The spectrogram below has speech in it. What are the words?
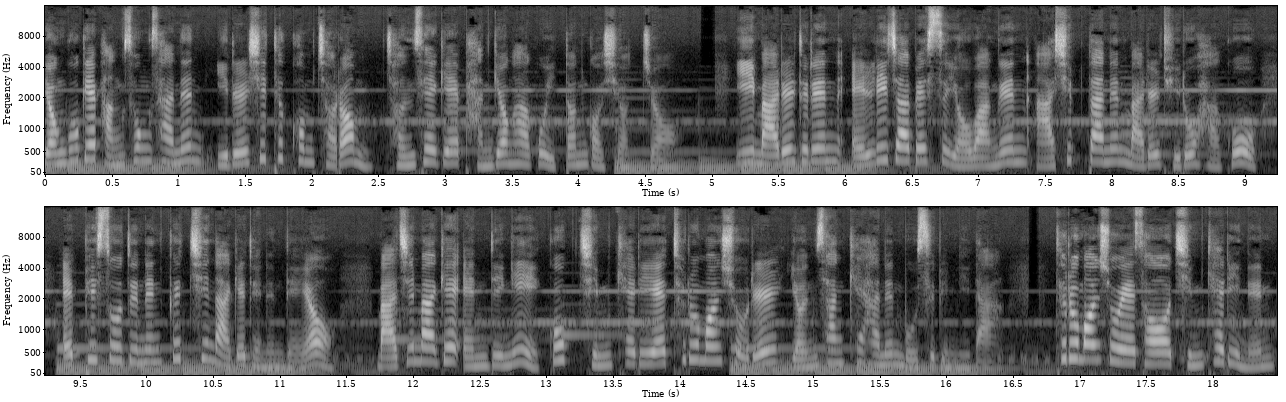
영국의 방송사는 이를 시트콤처럼 전 세계에 반경하고 있던 것이었죠. 이 말을 들은 엘리자베스 여왕은 아쉽다는 말을 뒤로 하고 에피소드는 끝이 나게 되는데요. 마지막의 엔딩이 꼭 짐 캐리의 트루먼 쇼를 연상케 하는 모습입니다. 트루먼 쇼에서 짐 캐리는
